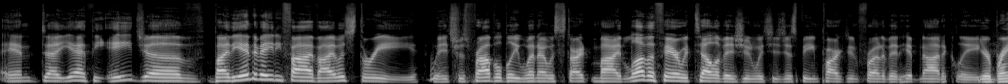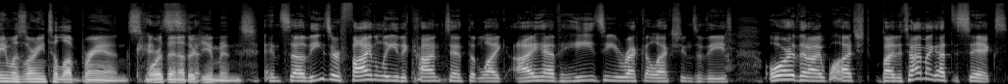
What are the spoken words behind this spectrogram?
And uh, yeah, at the age of, by the end of 85, I was three, which was probably when I was start my love affair with television, which is just being parked in front of it hypnotically. Your brain was learning to love brands more than other humans. And so these are finally the content that, like, I have hazy recollections of these, or that I watched. By the time I got to six,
